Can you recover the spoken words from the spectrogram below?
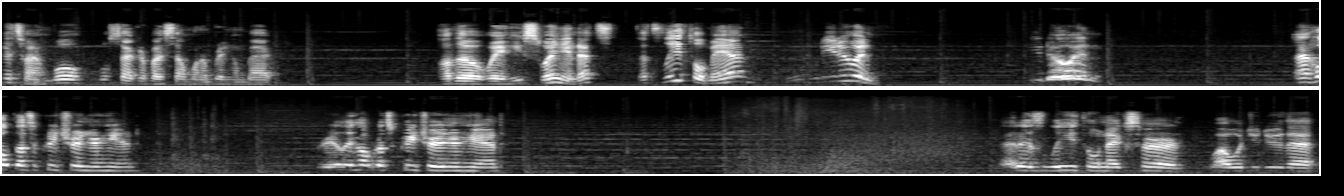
It's fine. We'll we'll sacrifice someone and bring them back. Although, wait, he's swinging. That's that's lethal, man. What are you doing? What are you doing? I hope that's a creature in your hand. Really hope that's a creature in your hand. is lethal next turn. Why would you do that?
